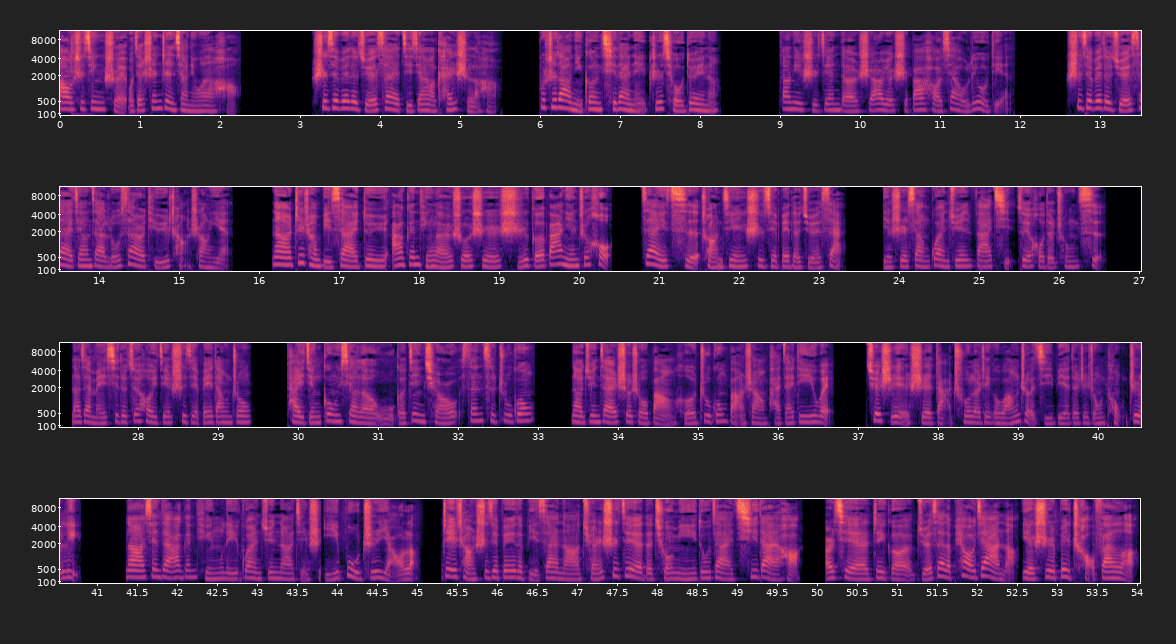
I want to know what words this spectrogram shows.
好，我是静水，我在深圳向你问好。世界杯的决赛即将要开始了哈，不知道你更期待哪支球队呢？当地时间的十二月十八号下午六点，世界杯的决赛将在卢塞尔体育场上演。那这场比赛对于阿根廷来说是时隔八年之后再一次闯进世界杯的决赛，也是向冠军发起最后的冲刺。那在梅西的最后一届世界杯当中，他已经贡献了五个进球、三次助攻，那均在射手榜和助攻榜上排在第一位，确实也是打出了这个王者级别的这种统治力。那现在阿根廷离冠军呢，仅是一步之遥了。这一场世界杯的比赛呢，全世界的球迷都在期待哈，而且这个决赛的票价呢，也是被炒翻了。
